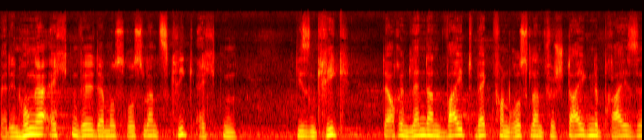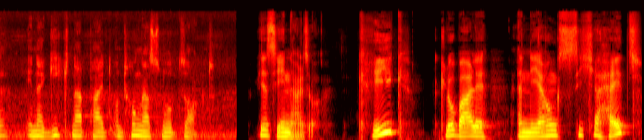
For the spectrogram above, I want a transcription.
Wer den Hunger ächten will, der muss Russlands Krieg ächten. Diesen Krieg, der auch in Ländern weit weg von Russland für steigende Preise, Energieknappheit und Hungersnot sorgt. Wir sehen also Krieg, globale Ernährungssicherheit,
